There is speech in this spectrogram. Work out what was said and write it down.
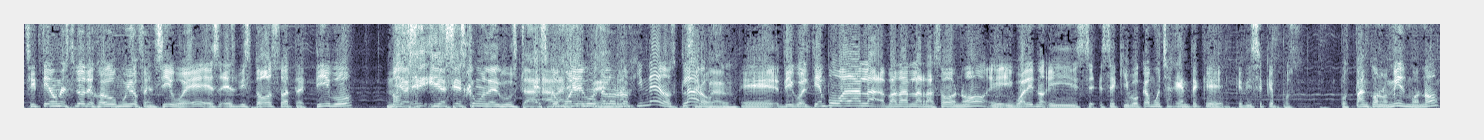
Sí, tiene un estilo de juego muy ofensivo, ¿eh? es, es vistoso, atractivo. No y, así, y así es como les gusta. es a como le gente, gusta a los rojineros, claro. Sí, claro. Eh, digo, el tiempo va a dar la, va a dar la razón, ¿no? Eh, igual y, no- y se, se equivoca mucha gente que, que dice que pues, pues pan con lo mismo, ¿no?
